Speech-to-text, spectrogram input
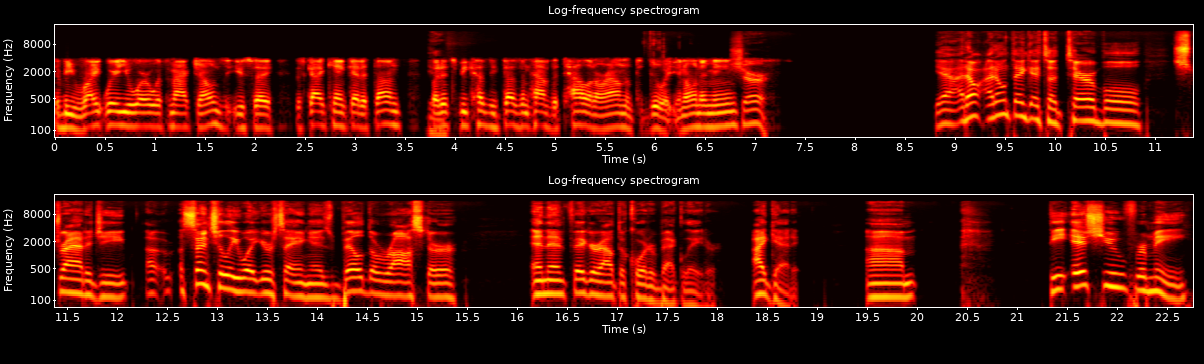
to be right where you were with Mac Jones. That you say this guy can't get it done, but it's because he doesn't have the talent around him to do it. You know what I mean? Sure. Yeah, I don't. I don't think it's a terrible strategy. Uh, essentially, what you're saying is build the roster, and then figure out the quarterback later. I get it. Um, the issue for me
